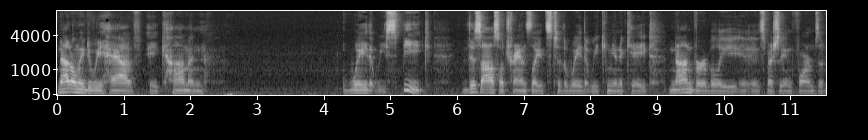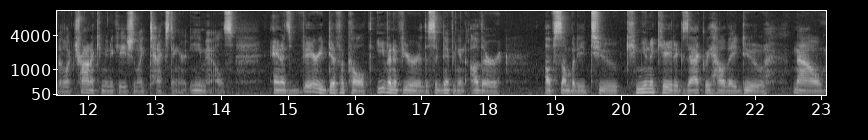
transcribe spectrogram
not only do we have a common way that we speak this also translates to the way that we communicate non-verbally especially in forms of electronic communication like texting or emails. And it's very difficult even if you're the significant other of somebody to communicate exactly how they do. Now,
